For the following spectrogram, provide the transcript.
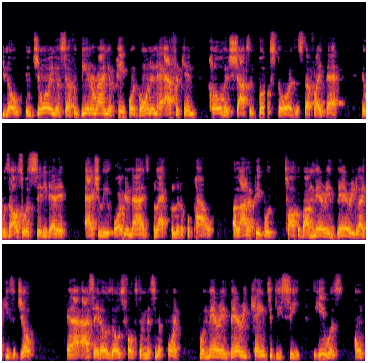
you know, enjoying yourself and being around your people and going into African clothing shops and bookstores and stuff like that. It was also a city that it actually organized black political power. A lot of people talk about Marion Barry like he's a joke. And I, I say those those folks are missing the point. When Marion Barry came to DC, he was on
